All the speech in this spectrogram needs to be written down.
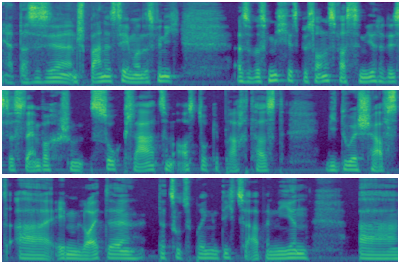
Ja, das ist ja ein spannendes Thema. Und das finde ich, also was mich jetzt besonders fasziniert hat, ist, dass du einfach schon so klar zum Ausdruck gebracht hast, wie du es schaffst, äh, eben Leute dazu zu bringen, dich zu abonnieren, äh,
